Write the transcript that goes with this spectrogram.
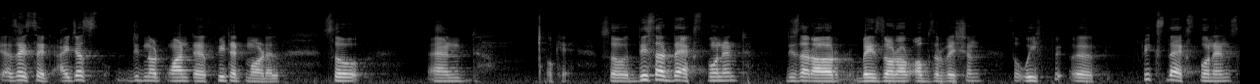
as I said, I just did not want a fitted model. So, and okay, so these are the exponent. These are our based on our observation. So we uh, fix the exponents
